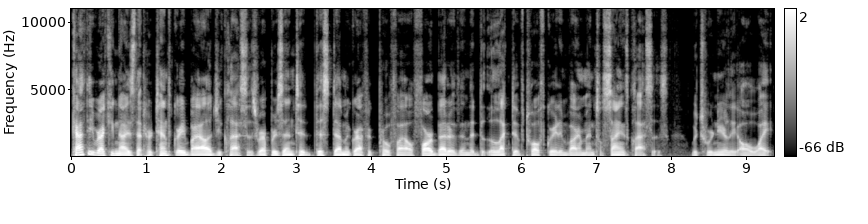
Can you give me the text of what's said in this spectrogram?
Kathy recognized that her 10th grade biology classes represented this demographic profile far better than the elective 12th grade environmental science classes, which were nearly all white.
